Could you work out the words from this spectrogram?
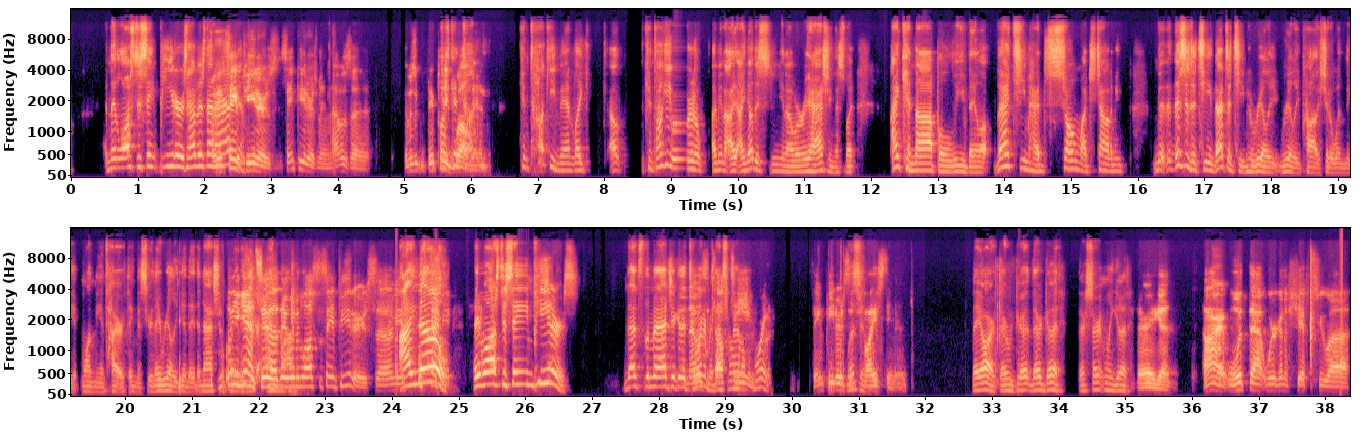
And they lost to St. Peter's. How does that I mean, happen? St. Peter's, St. Peter's, man, that was a, it was, they played well, man. Kentucky, man, like uh, Kentucky. I mean, I, I know this, you know, we're rehashing this, but I cannot believe they lost. That team had so much talent. I mean, this is a team. That's a team who really, really probably should have won the won the entire thing this year. They really did. They the national. Well, you can't say that they would have lost to St. Peter's. So I mean, I know they lost to St. Peter's. That's the magic of the that tournament. That's my team. point. St. Peter's Listen, is feisty, man. They are. They're good. They're good. They're certainly good. Very good. All right. With that, we're gonna shift to uh,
